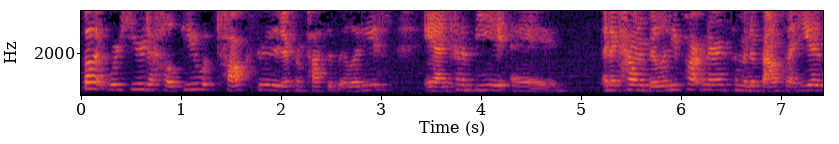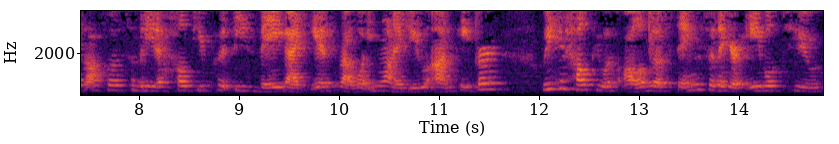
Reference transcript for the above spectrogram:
but we're here to help you talk through the different possibilities and kind of be a an accountability partner, someone to bounce ideas off of, somebody to help you put these vague ideas about what you want to do on paper. We can help you with all of those things so that you're able to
